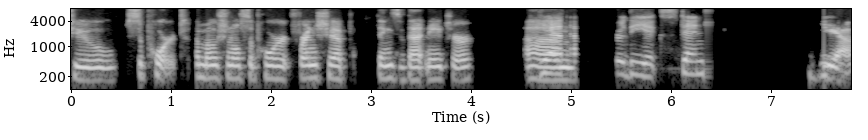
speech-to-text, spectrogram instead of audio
to support, emotional support, friendship, things of that nature. Um, yeah, for the extension. Yeah.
